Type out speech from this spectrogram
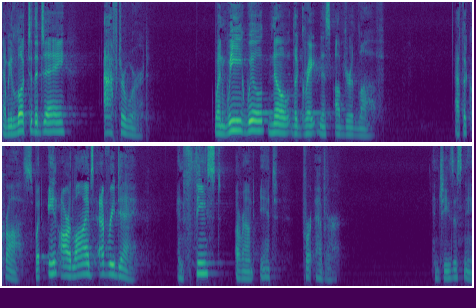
And we look to the day afterward when we will know the greatness of your love at the cross, but in our lives every day, and feast around it forever. In Jesus' name.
